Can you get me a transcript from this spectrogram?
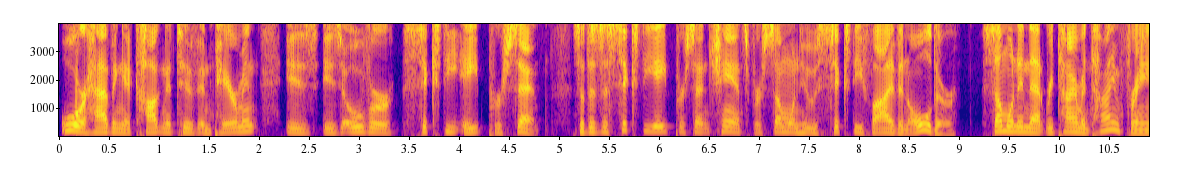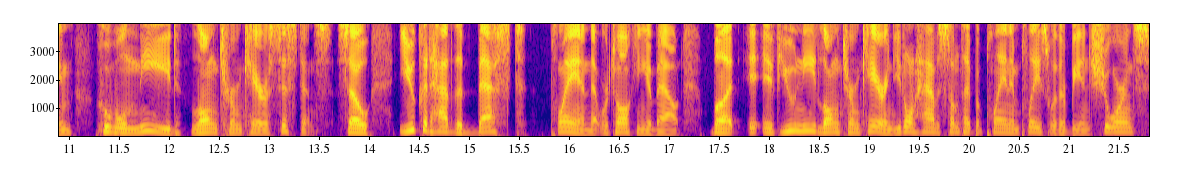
or having a cognitive impairment is is over 68%. So there's a 68% chance for someone who's 65 and older, someone in that retirement time frame who will need long-term care assistance. So you could have the best plan that we're talking about, but if you need long-term care and you don't have some type of plan in place, whether it be insurance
